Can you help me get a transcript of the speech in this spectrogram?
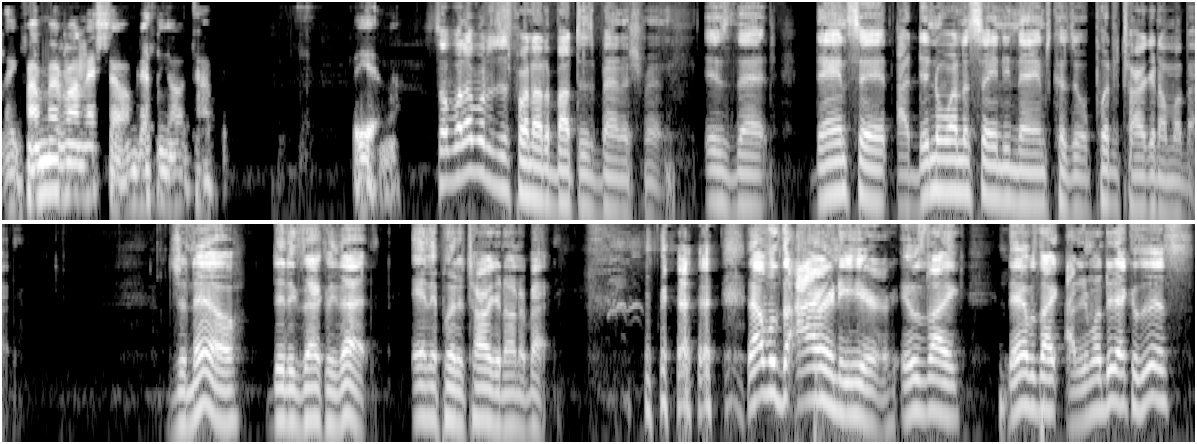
Like if I'm ever on that show, I'm definitely gonna top it. But yeah, no. So what I want to just point out about this banishment is that Dan said I didn't want to say any names because it will put a target on my back. Janelle did exactly that, and it put a target on her back. that was the irony here. It was like Dan was like, I didn't want to do that because of this,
